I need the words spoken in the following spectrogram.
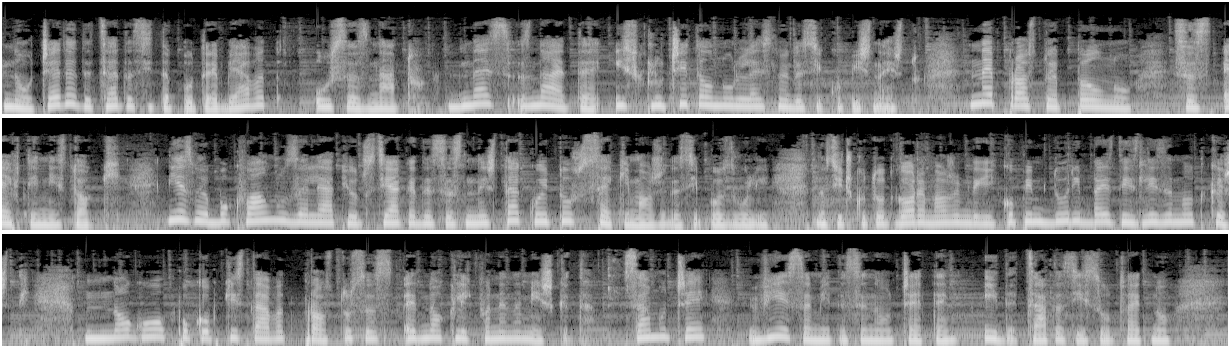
Научете децата си да потребяват осъзнато. Днес, знаете, изключително лесно е да си купиш нещо. Не просто е пълно с ефтини стоки. Ние сме буквално заляти от всякъде с неща, които всеки може да си позволи. На всичкото отгоре можем да ги купим дори без да излизаме от къщи. Много покупки стават просто с едно кликване на мишката. Само, че вие самите се научете и децата си съответно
